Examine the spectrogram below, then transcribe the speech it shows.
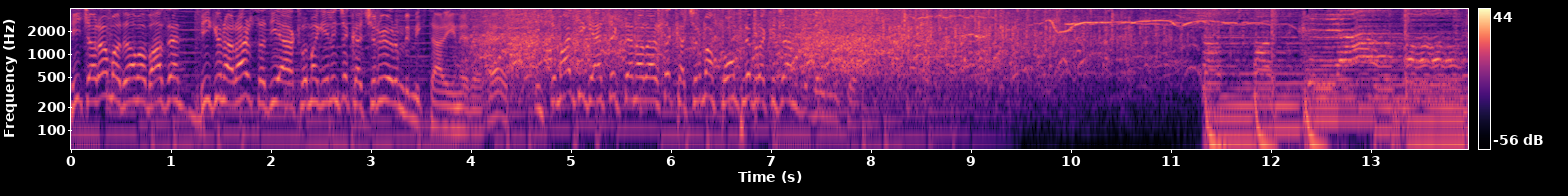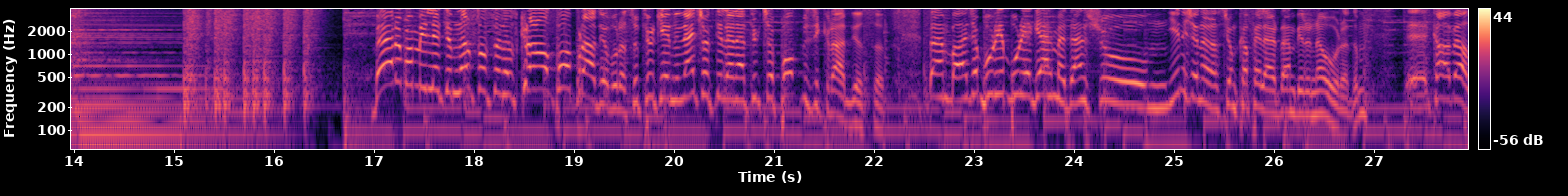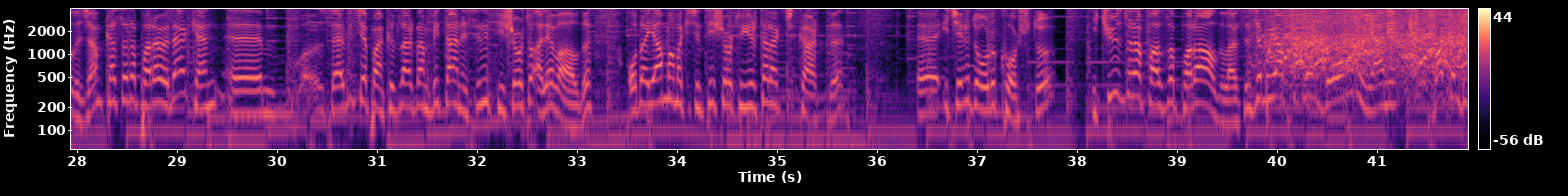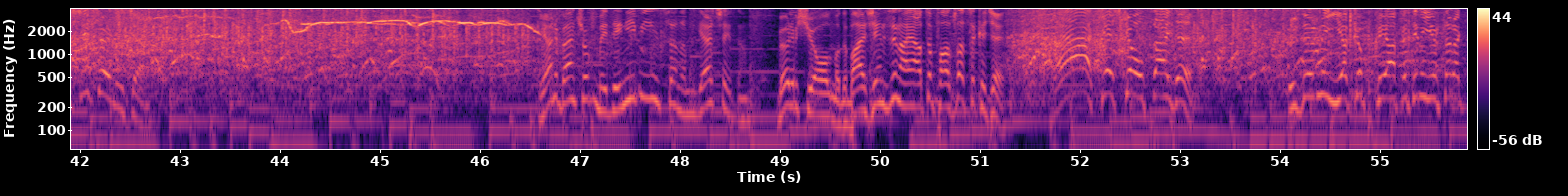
Hiç aramadı ama bazen bir gün ararsa diye aklıma gelince kaçırıyorum bir miktar yine de. Evet. İhtimal ki gerçekten ararsa kaçırmam komple bırakacağım belli ki. Merhaba milletim nasılsınız? Kral Pop Radyo burası. Türkiye'nin en çok dinlenen Türkçe pop müzik radyosu. Ben bence buraya buraya gelmeden şu yeni jenerasyon kafelerden birine uğradım. Ee, kahve alacağım. Kasada para öderken e, servis yapan kızlardan bir tanesinin tişörtü alev aldı. O da yanmamak için tişörtü yırtarak çıkarttı. Ee, içeri doğru koştu. 200 lira fazla para aldılar. Sizce bu yaptıkları doğru mu? Yani bakın bir şey söyleyeceğim. Yani ben çok medeni bir insanım gerçekten. Böyle bir şey olmadı. Bayceniz'in hayatı fazla sıkıcı. Ha, keşke olsaydı. Üzerini yakıp kıyafetini yırtarak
